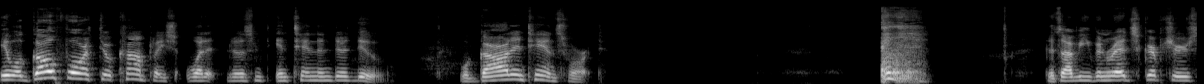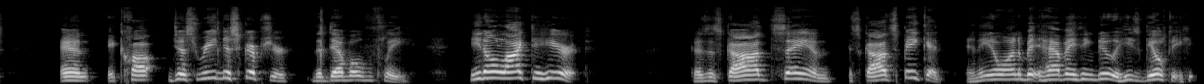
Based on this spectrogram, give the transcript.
It will go forth to accomplish what it was intended to do. What God intends for it. Because I've even read scriptures and it caught, just reading the scripture, the devil will flee. He don't like to hear it because it's God saying, it's God speaking, and he don't want to be, have anything to do. with it. He's guilty.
